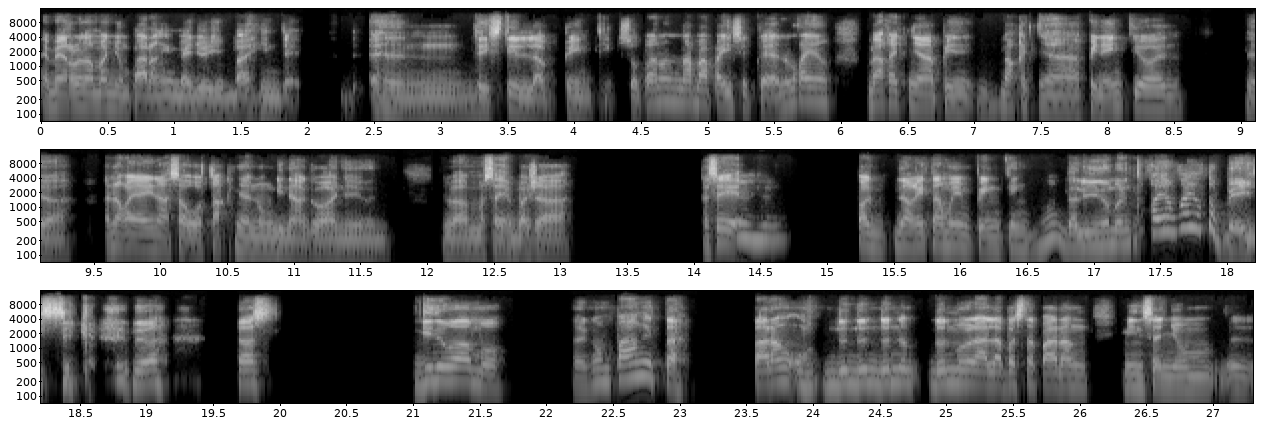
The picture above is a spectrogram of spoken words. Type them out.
Eh meron naman yung parang medyo iba hindi and they still love painting. So parang napapaisip kayo, ano kaya, bakit niya, pin, bakit niya pinaint yun? Di ba? Ano kaya yung nasa utak niya nung ginagawa niya yun? Di ba? Masaya ba siya? Kasi mm-hmm. pag nakita mo yung painting, oh, dali naman ito. Kayang-kaya to basic. di ba? Tapos, ginawa mo, ang pangit ah parang doon doon doon doon mo lalabas na parang minsan yung uh,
